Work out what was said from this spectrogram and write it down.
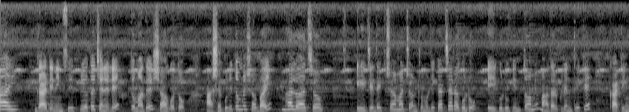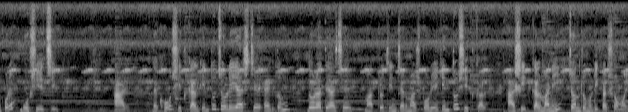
হাই গার্ডেনিং সিট প্রিয়তা চ্যানেলে তোমাদের স্বাগত। আশা করি তোমরা সবাই ভালো আছো। এই যে দেখছ আমার চন্দ্রমল্লিকার চারাগুলো, এইগুলো কিন্তু আমি মাদার প্ল্যান থেকে কাটিং করে বসিয়েছি। আর দেখো, শীতকাল কিন্তু চলেই আসছে, একদম দৌড়াতে আছে, মাত্র তিন চার মাস পরেই কিন্তু শীতকাল। আর শীতকাল মানেই চন্দ্রমল্লিকার সময়।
